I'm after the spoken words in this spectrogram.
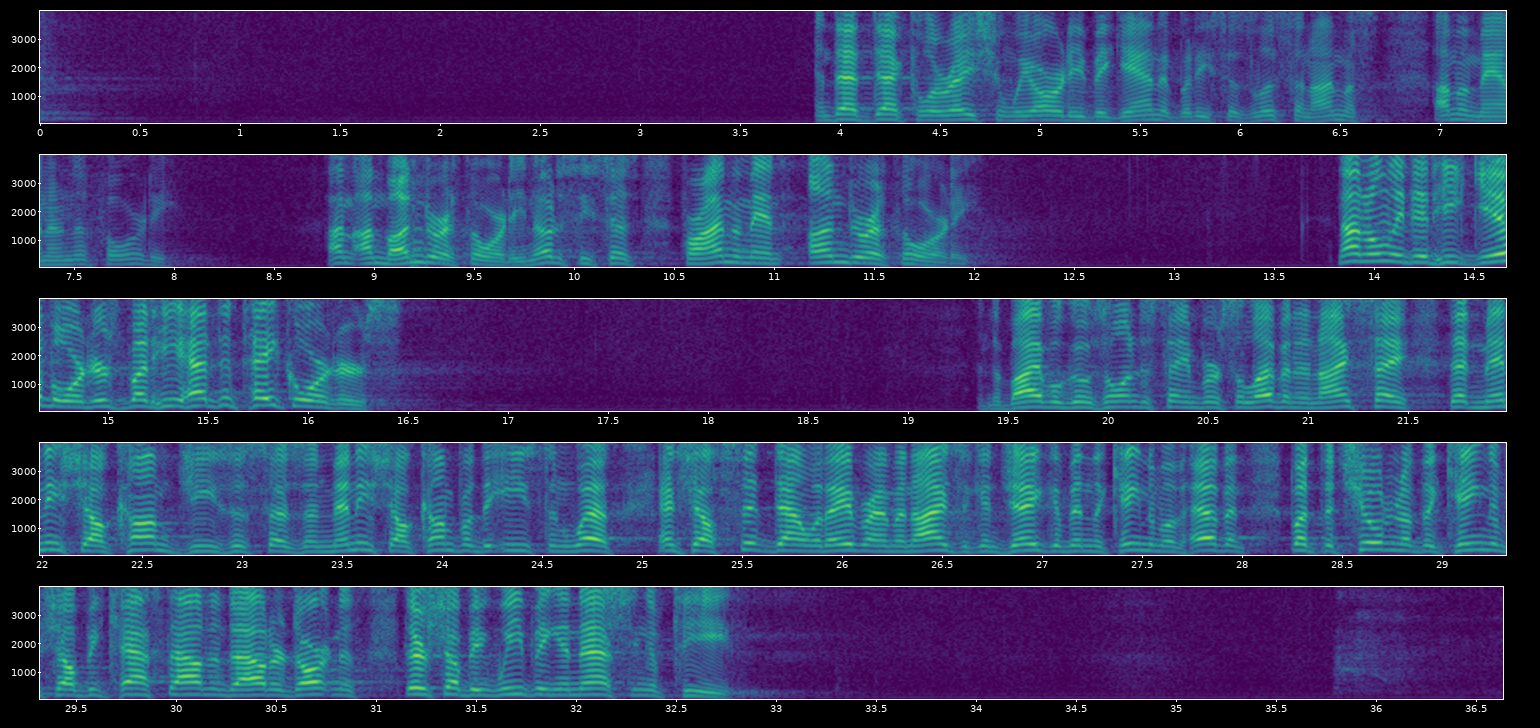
And that declaration, we already began it, but he says, Listen, I'm a, I'm a man in authority. I'm, I'm under authority. Notice he says, For I'm a man under authority. Not only did he give orders, but he had to take orders. And the Bible goes on to say in verse 11, And I say that many shall come, Jesus says, and many shall come from the east and west, and shall sit down with Abraham and Isaac and Jacob in the kingdom of heaven. But the children of the kingdom shall be cast out into outer darkness. There shall be weeping and gnashing of teeth.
